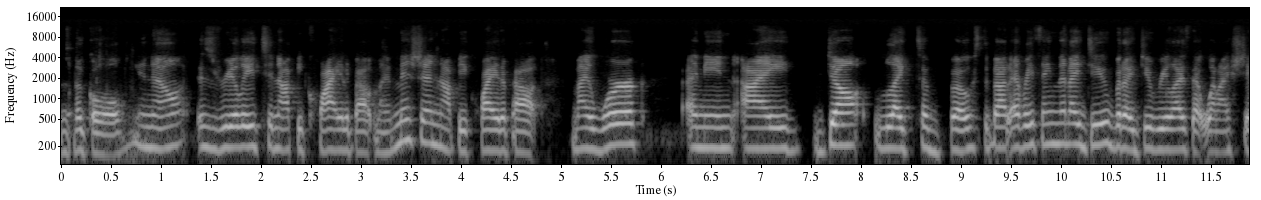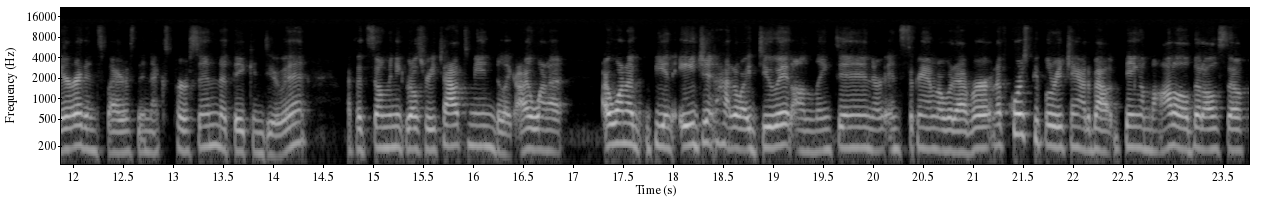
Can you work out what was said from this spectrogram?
the goal, you know, is really to not be quiet about my mission, not be quiet about my work. I mean, I don't like to boast about everything that I do, but I do realize that when I share it inspires the next person that they can do it. I've had so many girls reach out to me and be like, I want to I want to be an agent. How do I do it on LinkedIn or Instagram or whatever? And of course, people reaching out about being a model, but also,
